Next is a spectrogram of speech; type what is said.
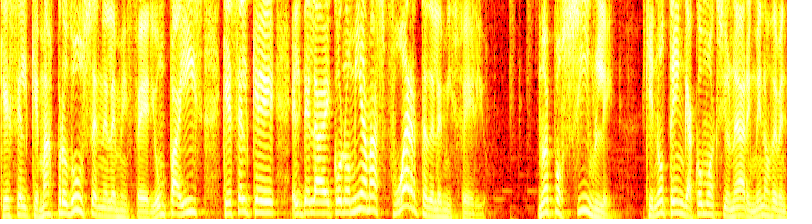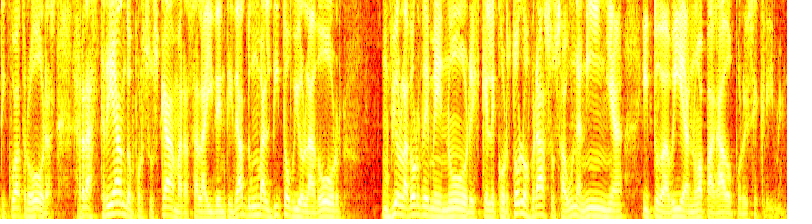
que es el que más produce en el hemisferio, un país que es el que el de la economía más fuerte del hemisferio. No es posible que no tenga cómo accionar en menos de 24 horas, rastreando por sus cámaras a la identidad de un maldito violador, un violador de menores que le cortó los brazos a una niña y todavía no ha pagado por ese crimen.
